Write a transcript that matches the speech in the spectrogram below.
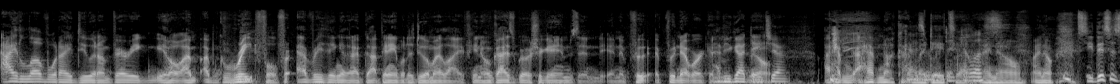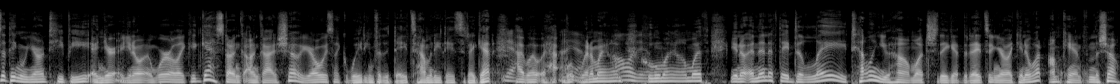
I love what I do, and I'm very, you know, I'm, I'm grateful for everything that I've got been able to do in my life. You know, guys, grocery games, and and Food, Food Network. And, Have you got dates know, yet? I haven't. I have not gotten my dates ridiculous. yet. I know. I know. See, this is the thing when you're on TV and you're, you know, and we're like a guest on, on Guy's show. You're always like waiting for the dates. How many dates did I get? Yeah. How, how- Oh, yeah. When am I on? Who am I on with? You know, and then if they delay telling you how much they get the dates, and you're like, you know what? I'm canned from the show.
